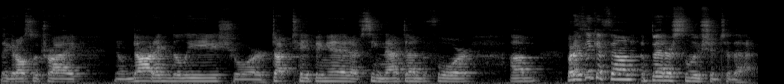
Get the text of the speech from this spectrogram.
They could also try, you know, knotting the leash or duct taping it. I've seen that done before. Um, but I think I found a better solution to that.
